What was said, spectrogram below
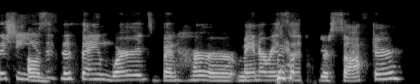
So she Of- uses the same words, but her mannerisms are softer.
